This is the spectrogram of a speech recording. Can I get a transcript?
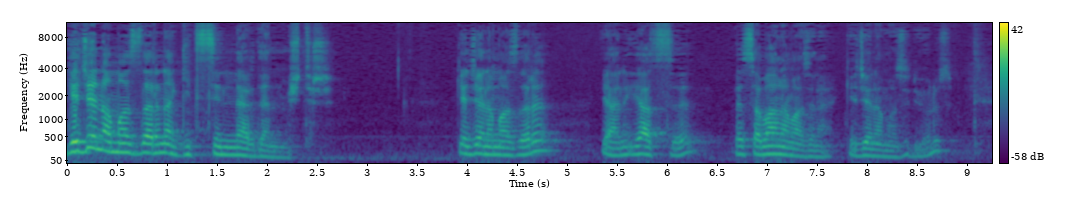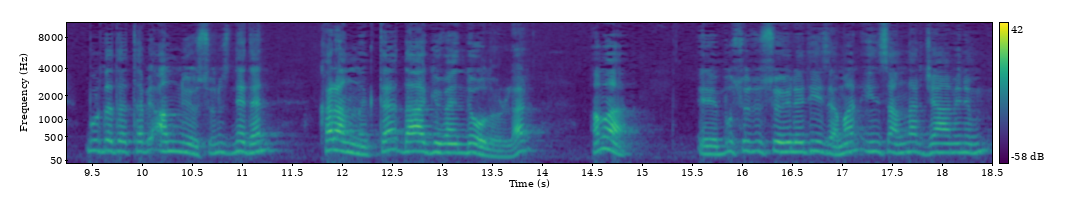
gece namazlarına gitsinler denmiştir. Gece namazları yani yatsı ve sabah namazına gece namazı diyoruz. Burada da tabi anlıyorsunuz neden? Karanlıkta daha güvende olurlar. Ama e, bu sözü söylediği zaman insanlar caminin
